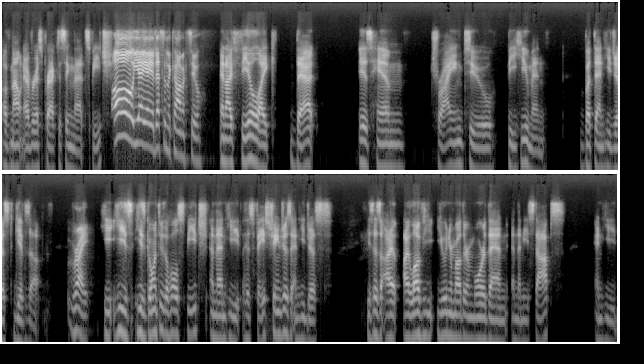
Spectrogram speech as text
of Mount Everest practicing that speech, oh yeah, yeah, yeah, that's in the comic too. and I feel like that is him trying to be human, but then he just gives up. Right. He he's he's going through the whole speech, and then he his face changes, and he just he says i i love you, you and your mother more than and then he stops and he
